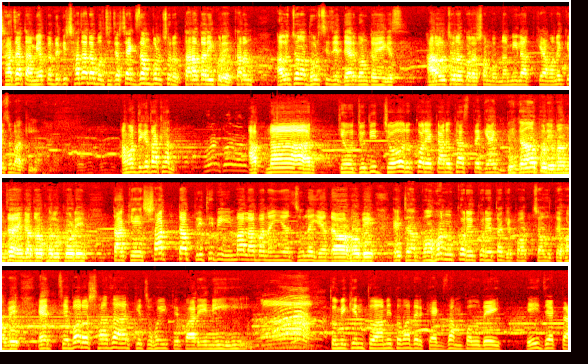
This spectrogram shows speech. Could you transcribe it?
সাজাটা, আমি আপনাদেরকে সাজাটা বলছি জাস্ট এক্সাম্পল স্বরূপ, তাড়াতাড়ি করে, কারণ আলোচনা ধরছি যে দেড় ঘণ্টা হয়ে গেছে, আর আলোচনা করা সম্ভব না, মিলাদ কে অনেক কিছু বাকি। আমার দিকে তাকান। আপনার কেউ যদি জোর করে কারও কাছ থেকে এক বিঘা পরিমাণ জায়গা দখল করে তাকে সাতটা পৃথিবী মালা বানাইয়া ঝুলাইয়া দেওয়া হবে। এটা বহন করে করে তাকে পথ চলতে হবে। এর চেয়ে বড় সাজা আর কিছু হইতে পারেনি। তুমি কিন্তু আমি তোমাদেরকে এক্সাম্পল দেই। এই যে একটা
